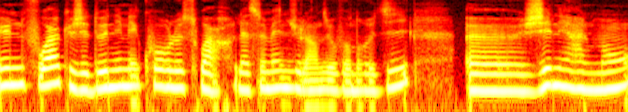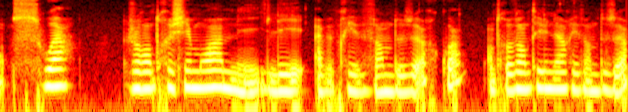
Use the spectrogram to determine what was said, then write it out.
une fois que j'ai donné mes cours le soir, la semaine du lundi au vendredi, euh, généralement, soit je rentre chez moi, mais il est à peu près 22h, quoi, entre 21h et 22h.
